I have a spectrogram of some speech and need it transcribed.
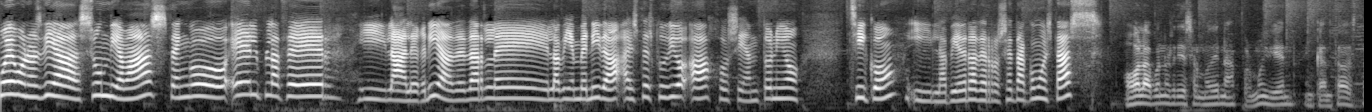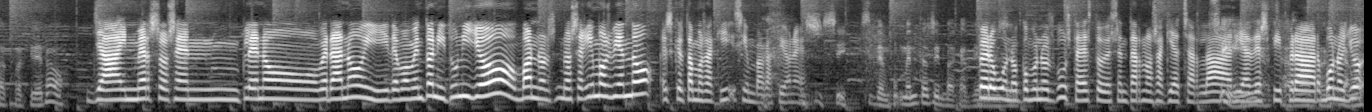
Muy buenos días, un día más. Tengo el placer y la alegría de darle la bienvenida a este estudio a José Antonio Chico y la Piedra de Roseta. ¿Cómo estás? Hola, buenos días Almudena. Pues muy bien, encantado de estar por aquí de nuevo. Ya inmersos en pleno verano y de momento ni tú ni yo, bueno, nos, seguimos viendo, es que estamos aquí sin vacaciones. Sí, de momento sin vacaciones. Pero bueno, como nos gusta esto de sentarnos aquí a charlar y a descifrar, bueno, yo,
